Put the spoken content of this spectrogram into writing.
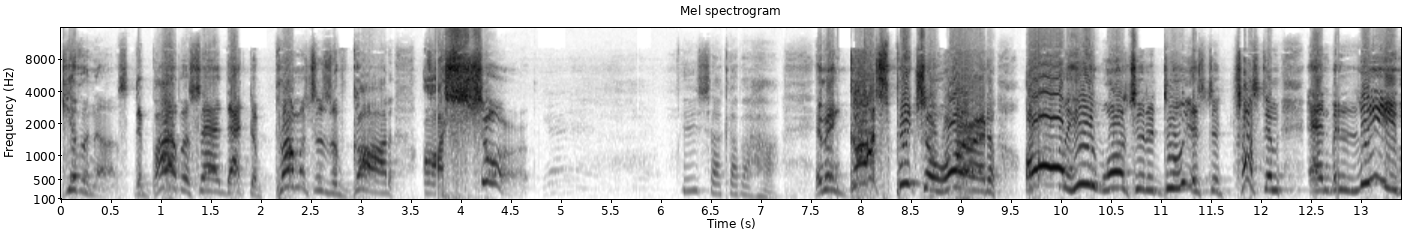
given us. The Bible said that the promises of God are sure. And when God speaks a word, all he wants you to do is to trust him and believe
